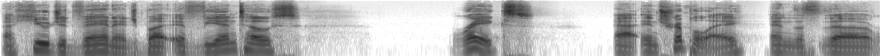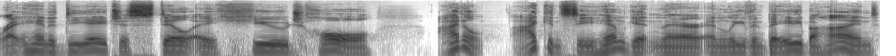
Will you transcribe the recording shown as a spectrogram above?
a huge advantage. But if Vientos rakes at, in AAA and the, the right-handed DH is still a huge hole, I don't. I can see him getting there and leaving Baty behind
